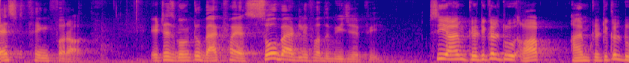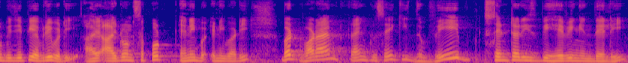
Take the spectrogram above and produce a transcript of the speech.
best thing for AAP. It is going to backfire so badly for the BJP. See, I am critical to AAP, I am critical to BJP, everybody. I, I don't support any, anybody. But what I am trying to say is the way center is behaving in Delhi,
